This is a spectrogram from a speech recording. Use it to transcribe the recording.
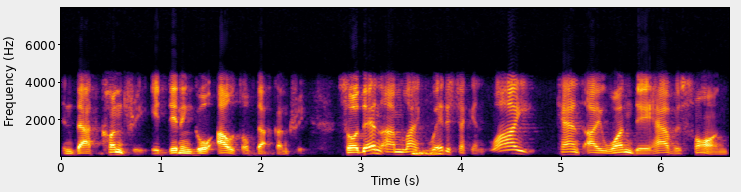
in that country. It didn't go out of that country. So then I'm like, mm-hmm. wait a second, why can't I one day have a song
